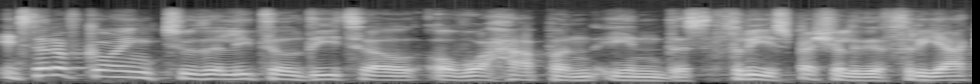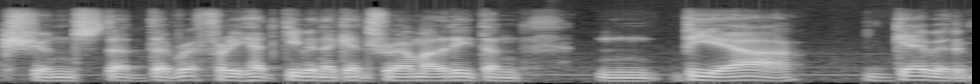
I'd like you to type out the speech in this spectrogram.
Instead of going to the little detail of what happened in the three, especially the three actions that the referee had given against Real Madrid and VAR, gave it in,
